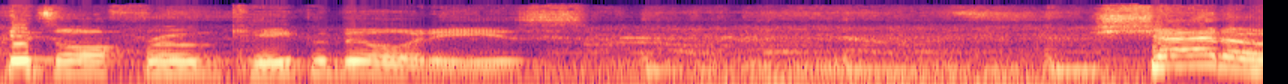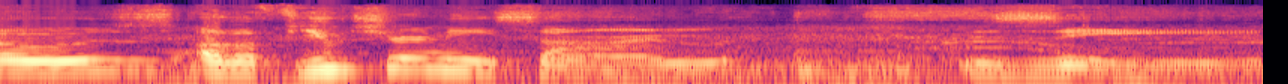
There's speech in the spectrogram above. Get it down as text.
its off road capabilities. Shadows of a future Nissan Z.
